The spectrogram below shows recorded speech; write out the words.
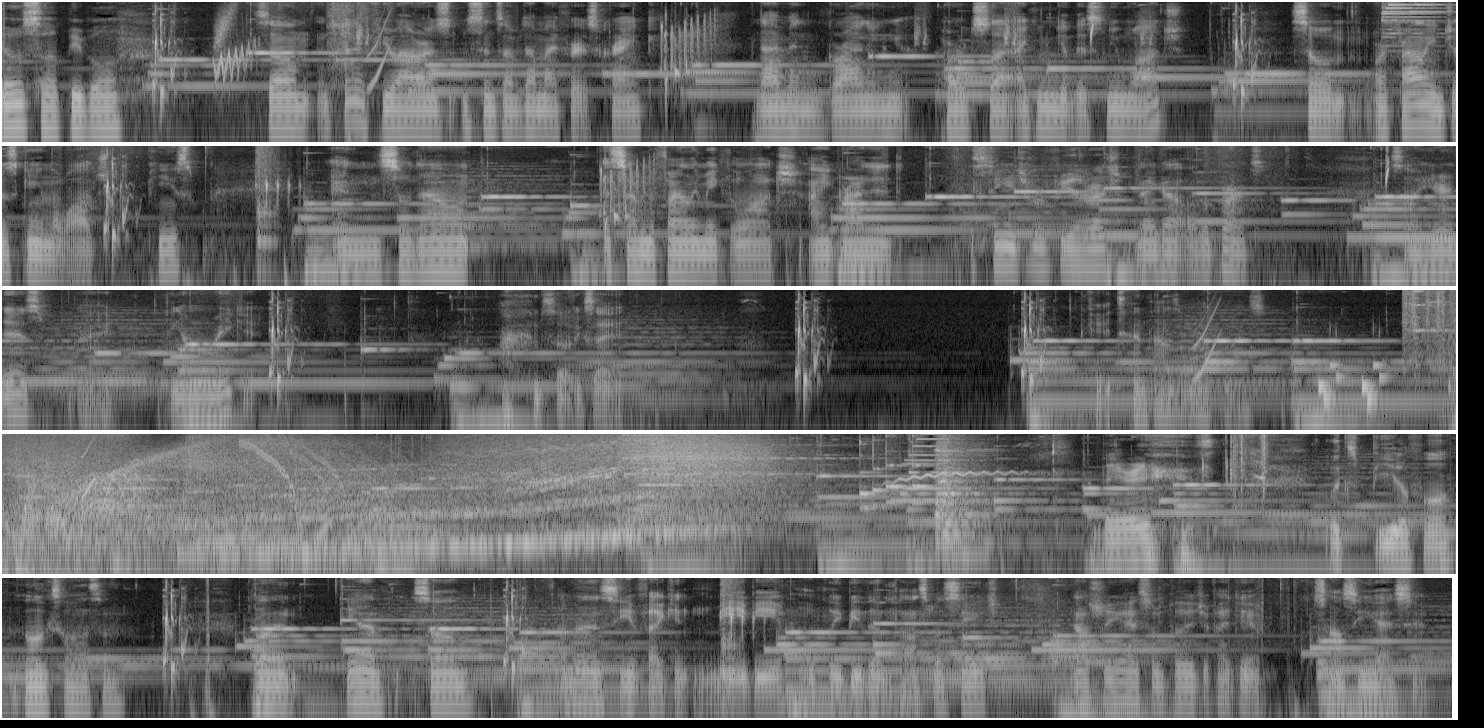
Yo, what's up, people? So, it's been a few hours since I've done my first crank, and I've been grinding parts so that I can get this new watch. So, we're finally just getting the watch piece, and so now it's time to finally make the watch. I grinded the stage for a few hours, and I got all the parts. So, here it is. I think I'm gonna make it. I'm so excited. Okay, 10,000 white coins. There it is. looks beautiful. It looks awesome. But, yeah, so I'm gonna see if I can maybe, hopefully, be the impossible stage. And I'll show you guys some footage if I do. So I'll see you guys soon.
